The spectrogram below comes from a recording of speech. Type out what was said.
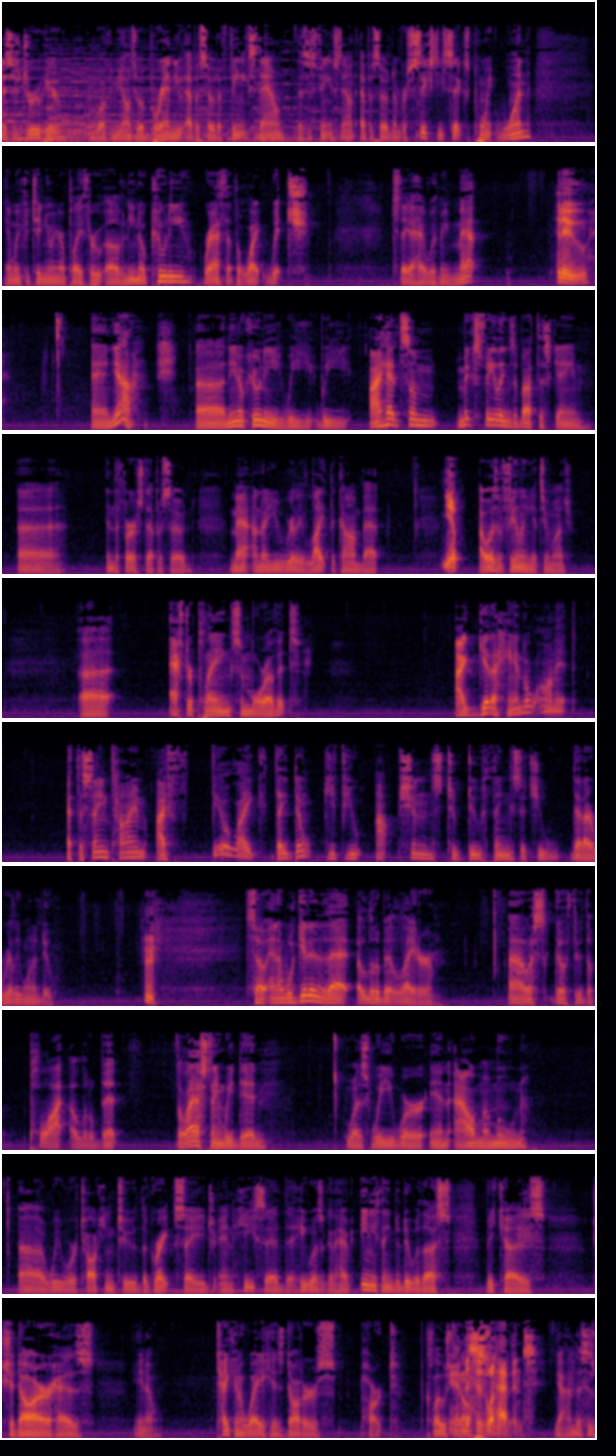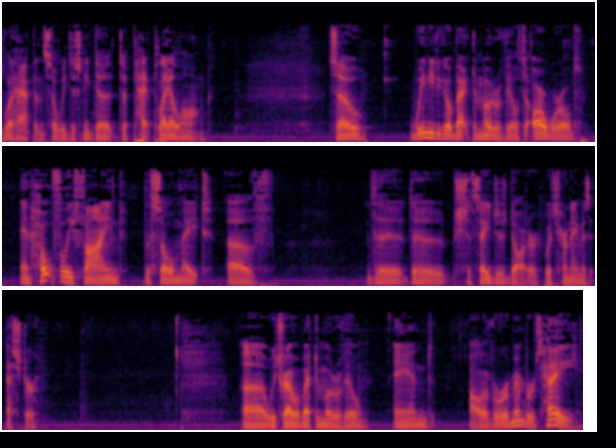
This is Drew here. We welcome you all to a brand new episode of Phoenix Down. This is Phoenix Down episode number 66.1, and we're continuing our playthrough of Ni no Kuni, Wrath of the White Witch. Today I have with me Matt. Hello. And yeah, uh, Ni no Kuni, we, we, I had some mixed feelings about this game, uh, in the first episode. Matt, I know you really liked the combat. Yep. I wasn't feeling it too much. Uh, after playing some more of it, I get a handle on it. At the same time, I feel like they don't give you options to do things that you that I really want to do. Hmm. So, and I will get into that a little bit later. Uh, let's go through the plot a little bit. The last thing we did was we were in Al Mamoon. Uh, we were talking to the great sage, and he said that he wasn't going to have anything to do with us because Shadar has, you know, taken away his daughter's heart, closed Yeah, it and this is what happens. Yeah, and this is what happens. So we just need to to pa- play along. So we need to go back to Motorville to our world and hopefully find the soulmate of the the sage's daughter, which her name is Esther. Uh, we travel back to Motorville, and Oliver remembers, hey,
